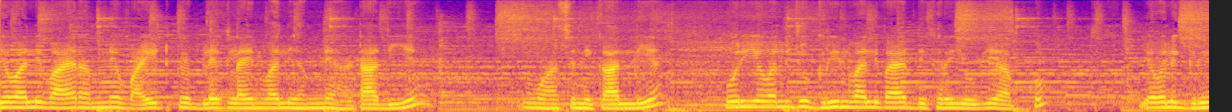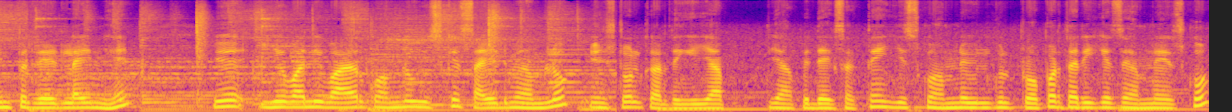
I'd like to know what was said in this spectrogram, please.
ये वाली वायर हमने वाइट पे ब्लैक लाइन वाली हमने हटा दी है। वहाँ से निकाल लिया। और ये वाली जो ग्रीन वाली वायर दिख रही होगी आपको, ये वाली ग्रीन पर रेड लाइन है। ये ये वाली वायर को हम लोग इसके साइड में हम लोग इंस्टॉल कर देंगे। ये आप, यहाँ पे देख सकते हैं, इसको हमने बिल्कुल प्रॉपर तरीके से हमने इसको,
